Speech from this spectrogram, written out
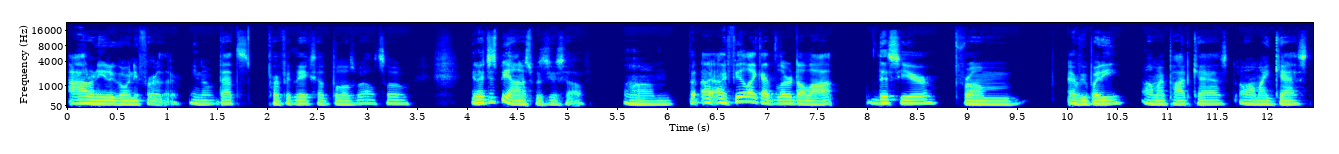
I don't need to go any further. You know, that's perfectly acceptable as well. So, you know, just be honest with yourself. Um, but I, I feel like I've learned a lot this year from everybody on my podcast, all my guests.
